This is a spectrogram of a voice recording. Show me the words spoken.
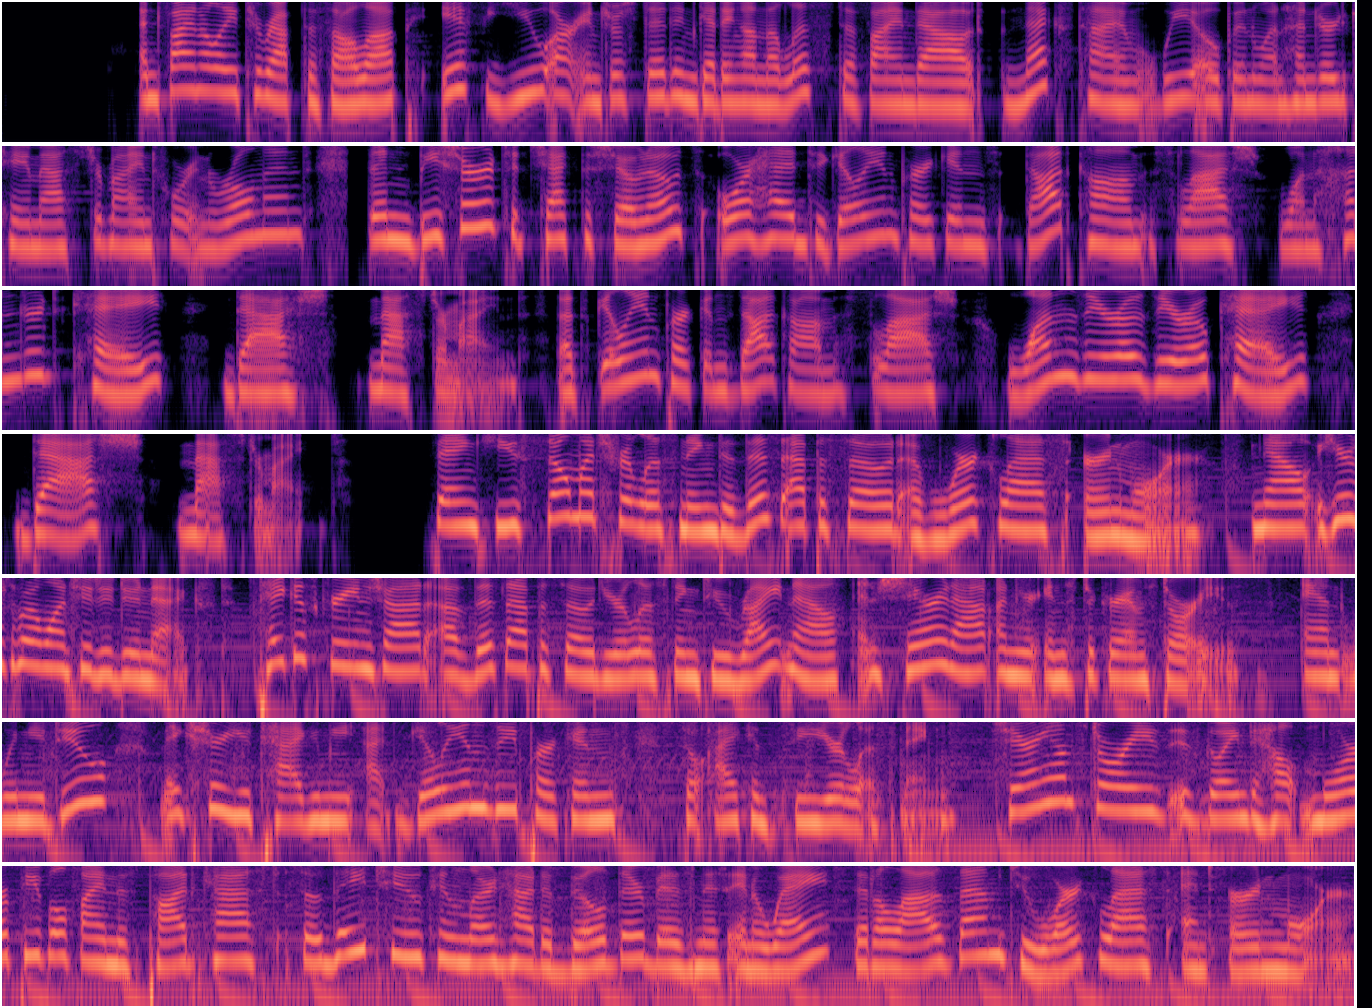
And finally, to wrap this all up, if you are interested in getting on the list to find out next time we open 100K Mastermind for enrollment, then be sure to check the show notes or head to gillianperkins.com slash 100K dash mastermind. That's gillianperkins.com slash 100K dash mastermind. Thank you so much for listening to this episode of Work Less, Earn More. Now, here's what I want you to do next take a screenshot of this episode you're listening to right now and share it out on your Instagram stories. And when you do, make sure you tag me at Gillian Z. Perkins so I can see you're listening. Sharing on stories is going to help more people find this podcast so they too can learn how to build their business in a way that allows them to work less and earn more.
